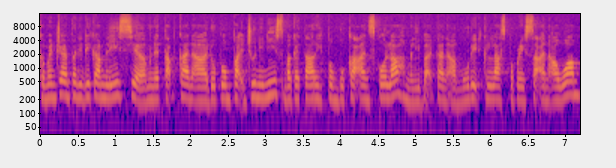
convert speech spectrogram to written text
Kementerian Pendidikan Malaysia menetapkan 24 uh, Jun ini sebagai tarikh pembukaan sekolah melibatkan uh, murid kelas peperiksaan awam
